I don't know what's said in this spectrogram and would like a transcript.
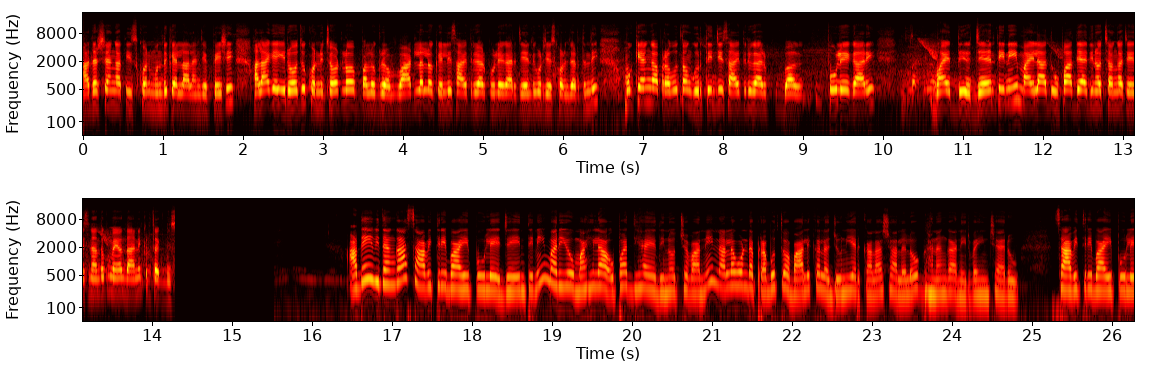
ఆదర్శంగా తీసుకొని ముందుకెళ్ళాలని చెప్పేసి అలాగే ఈరోజు కొన్ని చోట్ల పలు వార్డులలోకి వెళ్ళి సావిత్రి గారి పూలే గారి జయంతి కూడా చేసుకోవడం జరుగుతుంది. ముఖ్యంగా ప్రభుత్వం గుర్తించి సావిత్రి గారి బా- పూలే గారి జయంతిని మహిళా ఉపాధ్యాయ దినోత్సవంగా చేసినందుకు మేము దాన్ని కృతజ్ఞ అదేవిధంగా సావిత్రిబాయి పూలే జయంతిని మరియు మహిళా ఉపాధ్యాయ దినోత్సవాన్ని నల్లగొండ ప్రభుత్వ బాలికల జూనియర్ కళాశాలలో ఘనంగా నిర్వహించారు. సావిత్రిబాయి పూలే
